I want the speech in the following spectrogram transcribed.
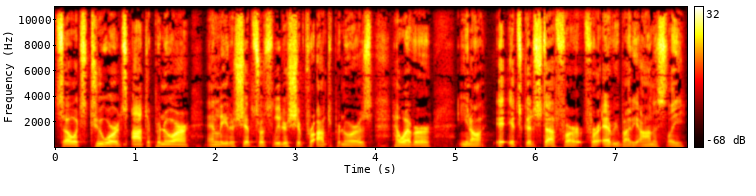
so it's two words, entrepreneur and leadership. So it's leadership for entrepreneurs. However, you know, it, it's good stuff for, for everybody, honestly.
